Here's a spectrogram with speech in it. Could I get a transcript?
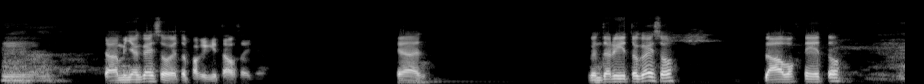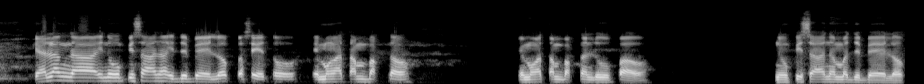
Hmm. Dami niya guys, oh. Ito pakikita ko sa inyo. Yan. Ganda rito guys, oh. Lawak na ito. Kaya lang na inuumpisa na i-develop kasi ito, may mga tambak na, oh. May mga tambak na lupa, oh. Inuumpisa na ma-develop.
